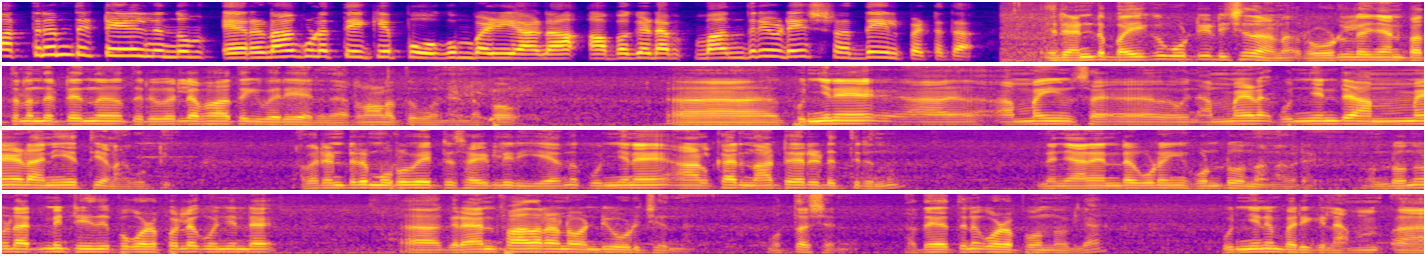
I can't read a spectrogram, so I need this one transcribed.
പത്തനംതിട്ടയിൽ നിന്നും എറണാകുളത്തേക്ക് പോകും വഴിയാണ് അപകടം മന്ത്രിയുടെ ശ്രദ്ധയിൽപ്പെട്ടത്. രണ്ട് ബൈക്ക് കൂട്ടിയിടിച്ചതാണ്. റോഡിൽ ഞാൻ പത്തനംതിട്ടയിൽ നിന്ന് തിരുവല്ല ഭാഗത്തേക്ക് വരികയായിരുന്നു എറണാകുളത്ത് പോകാനായിട്ട്. അപ്പോൾ കുഞ്ഞിനെ അമ്മയും അമ്മയുടെ കുഞ്ഞിന്റെ അമ്മയുടെ അനിയത്തിയാണ് കുട്ടി. അവർ രണ്ടുപേരും മുറിവേറ്റ് സൈഡിലിരിക്കുകയായിരുന്നു. കുഞ്ഞിനെ ആൾക്കാർ നാട്ടുകാരെടുത്തിരുന്നു. പിന്നെ ഞാൻ എന്റെ കൂടെ ഇങ്ങ് കൊണ്ടുവന്നാണ് അവരെ. കൊണ്ടുവന്ന് ഇവിടെ അഡ്മിറ്റ് ചെയ്ത്. ഇപ്പോൾ കുഴപ്പമില്ല. കുഞ്ഞിന്റെ ഗ്രാൻഡ് ഫാദറാണ് വണ്ടി ഓടിച്ചെന്ന്. മുത്തശ്ശൻ. അദ്ദേഹത്തിന് കുഴപ്പമൊന്നുമില്ല. കുഞ്ഞിനും ആ,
